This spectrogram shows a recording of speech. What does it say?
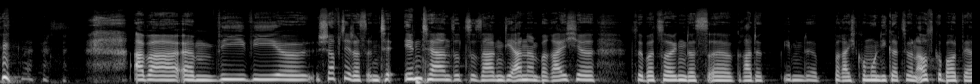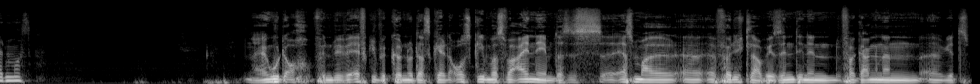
Aber ähm, wie, wie schafft ihr das intern sozusagen, die anderen Bereiche zu überzeugen, dass äh, gerade eben der Bereich Kommunikation ausgebaut werden muss? Naja gut, auch für den WWF wir können nur das Geld ausgeben, was wir einnehmen. Das ist äh, erstmal äh, völlig klar. Wir sind in den vergangenen, äh, jetzt,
